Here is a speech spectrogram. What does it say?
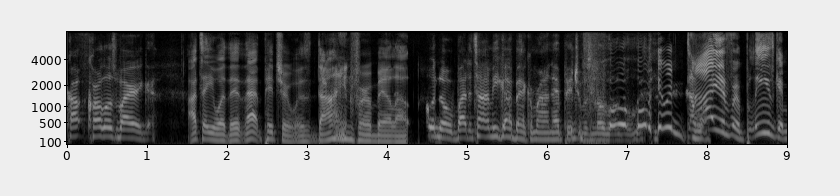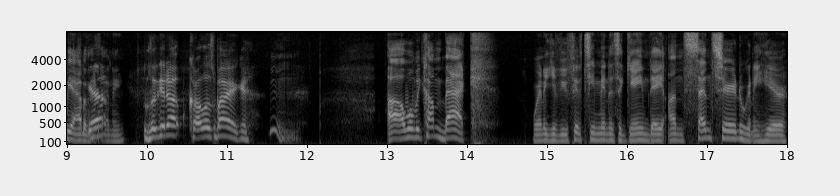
Ca- Carlos Baerga. I tell you what, that, that pitcher was dying for a bailout. Oh no! By the time he got back around, that pitcher was no longer. they were dying for. Please get me out of this inning. Look it up, Carlos Baerga. Uh, when we come back, we're going to give you 15 minutes of game day uncensored. We're going to hear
